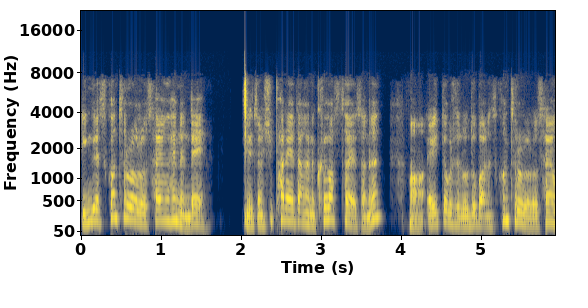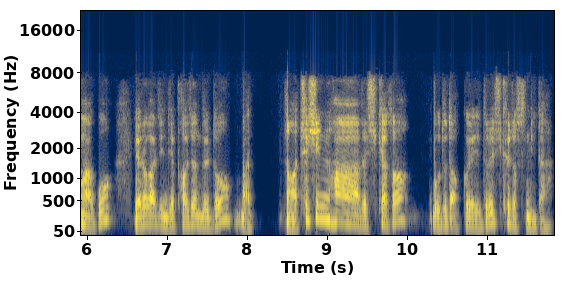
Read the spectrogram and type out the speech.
ingress controller로 사용했는데 1.18에 해당하는 cluster에서는 어, AWS load balancer controller로 사용하고 여러 가지 이제 버전들도 어, 최신화를 시켜서 모두 다 업그레이드를 시켜줬습니다.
